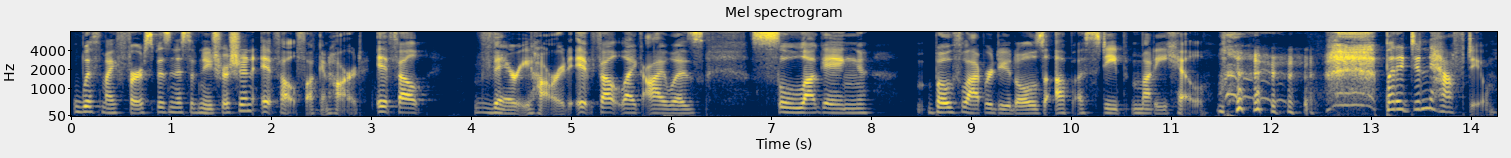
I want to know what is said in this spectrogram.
with my first business of nutrition, it felt fucking hard. It felt very hard. It felt like I was slugging both labradoodles up a steep, muddy hill. but it didn't have to.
